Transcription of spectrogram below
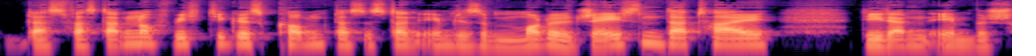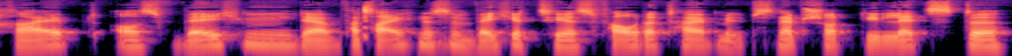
das, was dann noch Wichtiges kommt, das ist dann eben diese Model-JSON-Datei, die dann eben beschreibt, aus welchem der Verzeichnissen welche CSV-Datei mit Snapshot die letzte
